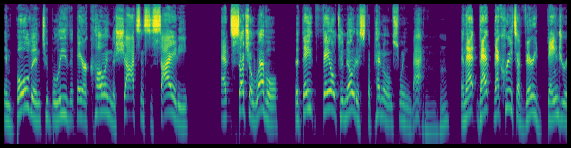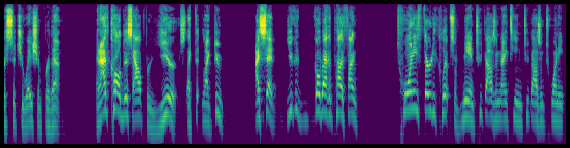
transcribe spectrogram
emboldened to believe that they are calling the shots in society at such a level that they fail to notice the pendulum swinging back. Mm-hmm. And that that that creates a very dangerous situation for them. And I've called this out for years. Like like dude, I said you could go back and probably find 20 30 clips of me in 2019, 2020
